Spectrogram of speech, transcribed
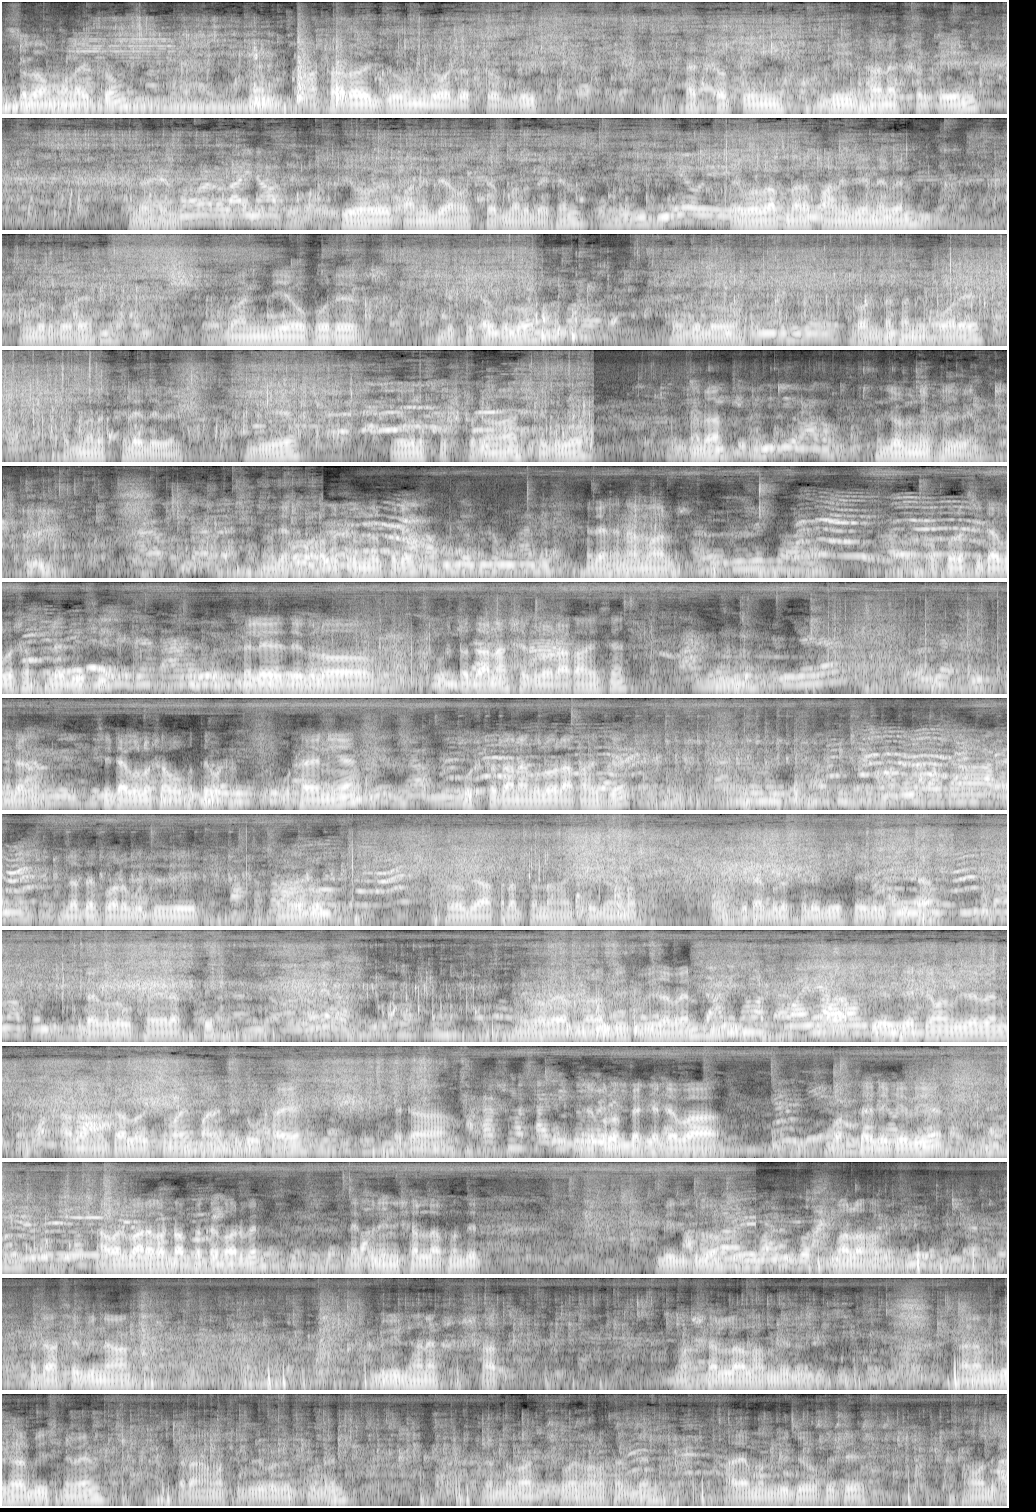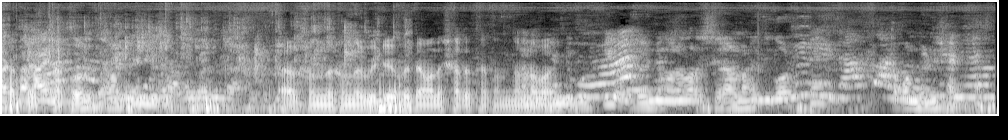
আসসালামু আলাইকুম। আঠারোই জুন দু হাজার চব্বিশ, একশো তিন বি ধান একশো তিন। দেখেন, কীভাবে পানি দেওয়া হচ্ছে আপনারা দেখেন। এভাবে আপনারা পানি দিয়ে নেবেন, সুন্দর করে। পানি দিয়ে ওপরের যে চিটাগুলো, এগুলো ঘন্টাখানি পরে আপনারা ফেলে দেবেন। দিয়ে যেগুলো পুষ্ট টানা সেগুলো আপনারা জমিনে ফেলবেন। দেখেন কত সুন্দর করে। দেখেন আমার উপরে সিটাগুলো সব ফেলে দিয়েছি। ফেলে যেগুলো পুষ্ট দানা, সেগুলো রাখা হয়েছে। দেখেন, সিটাগুলো সব উপর থেকে উঠা- উঠায় নিয়ে পুষ্ট দানাগুলো রাখা হয়েছে। যাতে পরবর্তীতে কোনো রোগ রোগে আক্রান্ত না হয় সেই জন্য সিটাগুলো ফেলে দিয়েছে এগুলো সিটা সিটাগুলো উঠায় রাখছি। এভাবে আপনারা বীজ ভিজাবেন আজকে যে সময় ভিজাবেন, আগামীকাল ওই সময় পানি থেকে উঠায়ে এটা যে কোনো প্যাকেটে বা বস্তায় রেখে দিয়ে আবার বারো ঘণ্টা অপেক্ষা করবেন। দেখুন, ইনশাল্লাহ আপনাদের বীজগুলো ভালো হবে। এটা আছে বিনা বিড়ি ধান একশো সাত। মার্শাল্লাহ আলহামদুলিল্লাহ। আগামীতে যারা বীজ নেবেন, তারা আমার সাথে যোগাযোগ করবেন। ধন্যবাদ, সবাই ভালো থাকবেন। আর এমন ভিডিও পেতে আমাদের সাথে থাকুন। আর সুন্দর সুন্দর ভিডিও পেতে আমাদের সাথে থাকুন। ধন্যবাদ।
